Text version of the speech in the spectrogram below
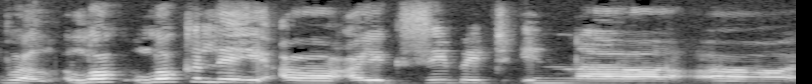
well, lo- locally, uh, I exhibit in uh, uh,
